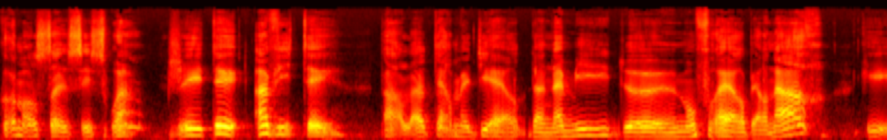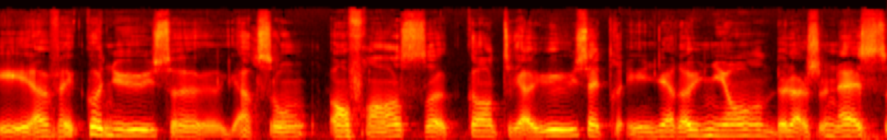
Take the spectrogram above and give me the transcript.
commençais ces soins, j'ai été invité par l'intermédiaire d'un ami de mon frère Bernard, qui avait connu ce garçon en France quand il y a eu cette réunion de la jeunesse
